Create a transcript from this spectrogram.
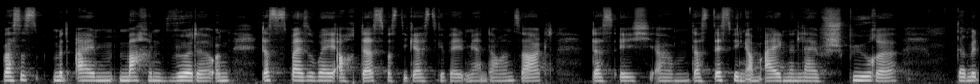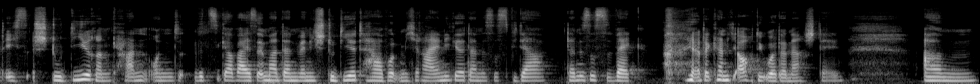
was es mit einem machen würde. Und das ist, by the way, auch das, was die geistige Welt mir andauernd sagt, dass ich ähm, das deswegen am eigenen Leib spüre, damit ich studieren kann. Und witzigerweise immer dann, wenn ich studiert habe und mich reinige, dann ist es wieder, dann ist es weg. ja, da kann ich auch die Uhr danach stellen. Ähm,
